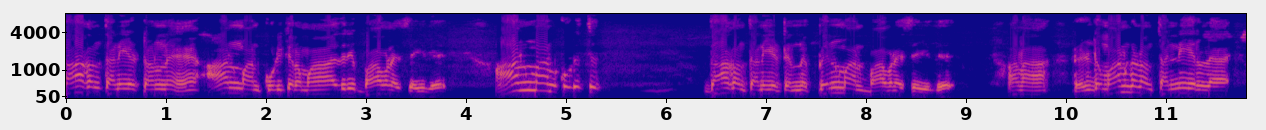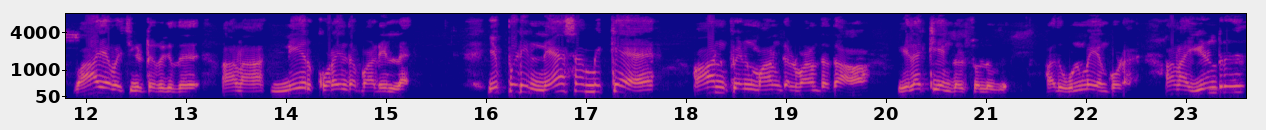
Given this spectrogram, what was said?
தாகம் தனியட்டோன்னு ஆண்மான் குடிக்கிற மாதிரி பாவனை செய்யுது. ஆண்மான் குடித்து தாகம் தனியட்டுன்னு பெண்மான் பாவனை செய்யுது. ஆனா ரெண்டு மான்களும் தண்ணீர்ல வாய வச்சுக்கிட்டு இருக்குது. ஆனா நீர் குறைந்த பாடு இல்லை. இப்படி நேசமிக்க ஆண் பெண் மான்கள் வாழ்ந்ததா இலக்கியங்கள் சொல்லுது. அது உண்மையும் கூட. ஆனா இன்று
